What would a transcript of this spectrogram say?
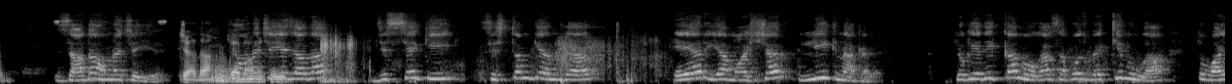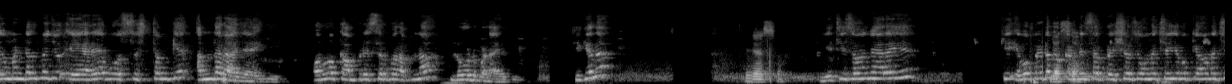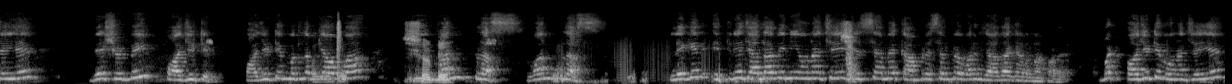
ज़्यादा होना चाहिए। ज़्यादा। क्यों ज़्यादा होना चाहिए। ज़्यादा? जिससे कि सिस्टम के अंदर एयर या मॉइस्चर लीक ना करे। क्योंकि यदि कम होगा सपोज़ वैक्यूम हुआ तो वायुमंडल में जो एयर है वो सिस्टम के अंदर आ जाएगी और वो कंप्रेसर पर अपना लोड बढ़ाएगी। ठीक है ना? यस सर ये चीज़ समझ में आ रही है? कि एवोपरेटर Yes. कंडेंसर प्रेशर जो होना चाहिए वो क्या होना चाहिए? They should be positive positive मतलब क्या. हुआ? वन प्लस वन प्लस लेकिन इतने ज़्यादा भी नहीं होना चाहिए जिससे हमें कंप्रेसर पे वर्क ज़्यादा करना पड़े। बट पॉजिटिव होना चाहिए।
